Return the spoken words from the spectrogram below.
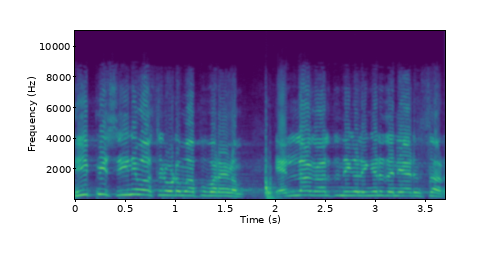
ടി പി ശ്രീനിവാസനോട് മാപ്പ് പറയണം. എല്ലാ കാലത്തും നിങ്ങൾ ഇങ്ങനെ തന്നെയായിരുന്നു സാർ.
